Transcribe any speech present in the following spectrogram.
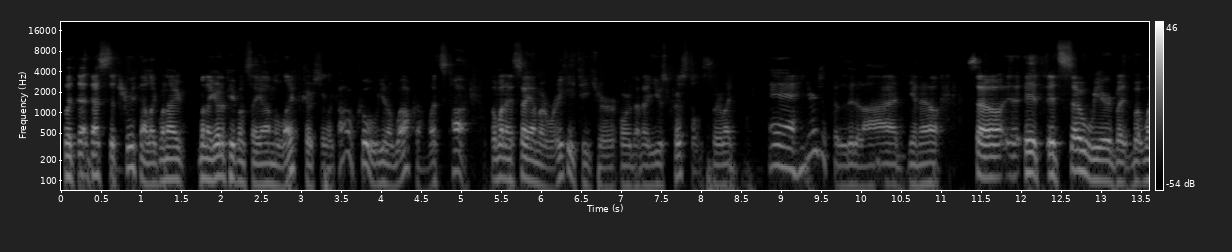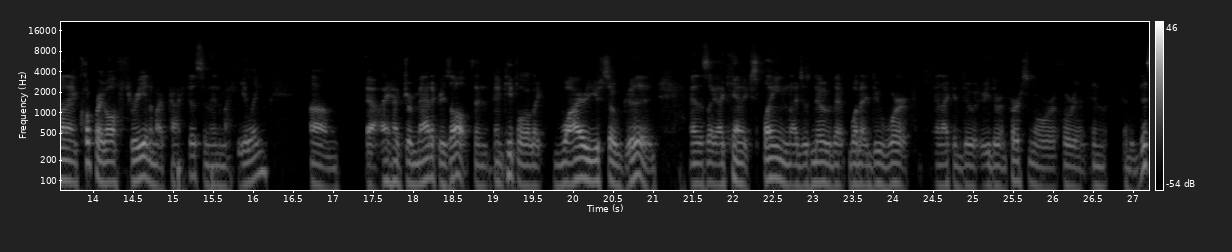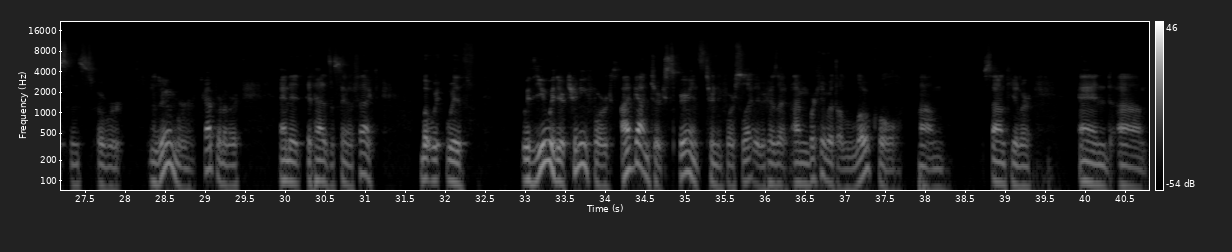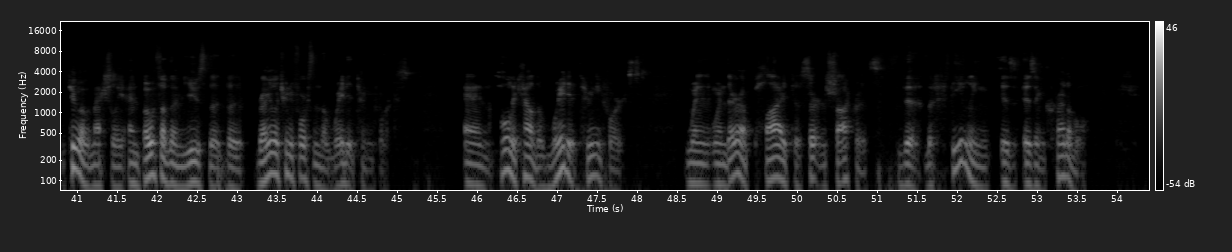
but that, that's the truth now. Like when i when i go to people and say i'm a life coach they're like oh cool. You know welcome. Let's talk but when i say i'm a reiki teacher or that i use crystals they're like eh you're just a little odd you know so it, it's so weird, but but when I incorporate all three into my practice and in my healing, um, yeah, I have dramatic results. And and people are like, "Why are you so good?" And it's like I can't explain. I just know that what I do works, and I can do it either in person or or in, in at a distance over Zoom or Skype or whatever, and it, it has the same effect. But with, with with you with your tuning forks, I've gotten to experience tuning forks lately because I, am working with a local um, sound healer, and um, two of them actually, and both of them use the the regular tuning forks and the weighted tuning forks. And holy cow, the weighted tuning forks, when when they're applied to certain chakras, the the feeling is is incredible.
